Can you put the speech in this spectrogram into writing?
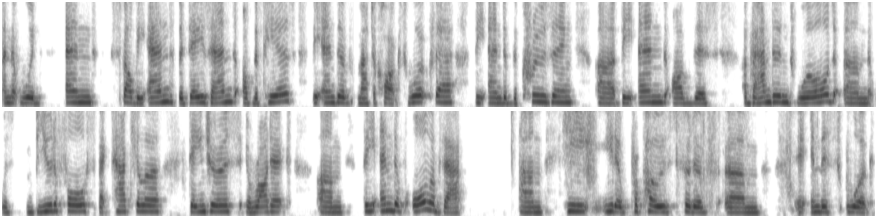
and that would end spell the end the day's end of the piers the end of matta clark's work there the end of the cruising uh, the end of this abandoned world um, that was beautiful, spectacular, dangerous, erotic. Um, the end of all of that, um, he, you know, proposed sort of um, in this work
